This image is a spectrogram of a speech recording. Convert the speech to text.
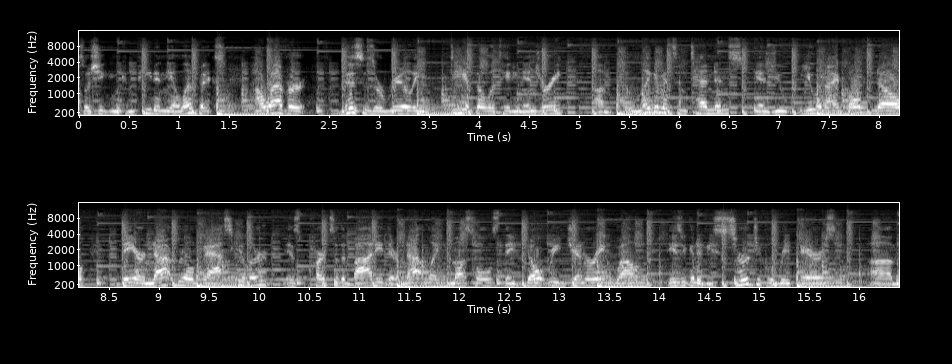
so she can compete in the Olympics. However, this is a really debilitating injury. Um, the ligaments and tendons, as you, you and I both know, they are not real vascular as parts of the body. They're not like muscles. They don't regenerate well. These are going to be surgical repairs um,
